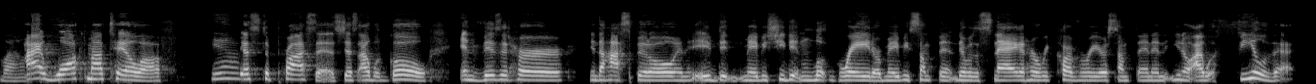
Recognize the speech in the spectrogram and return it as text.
Wow. I walked my tail off. Yeah. Just to process. Just I would go and visit her in the hospital and it didn't maybe she didn't look great or maybe something there was a snag in her recovery or something and you know I would feel that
